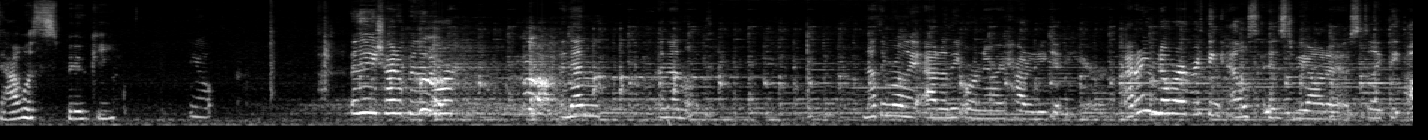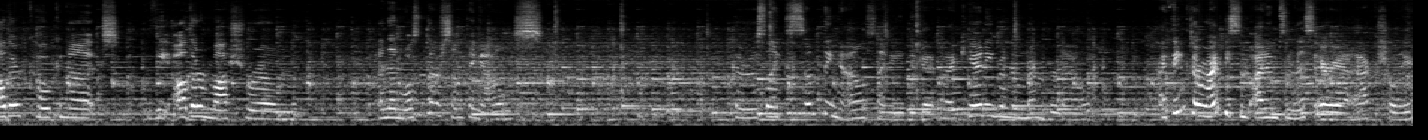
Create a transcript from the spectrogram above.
That was spooky. yep. And then you try to open the door, and then, and then look. Nothing really out of the ordinary. How did he get here? I don't even know where everything else is, to be honest. Like the other coconut, the other mushroom, and then wasn't there something else? There was like something else I needed to get, but I can't even remember now. I think there might be some items in this area, actually.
